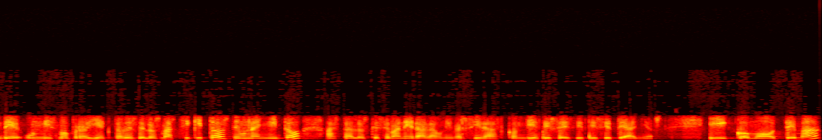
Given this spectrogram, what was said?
de un mismo proyecto, desde los más chiquitos, de un añito, hasta los que se van a ir a la universidad, con 16, 17 años. Y como tema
